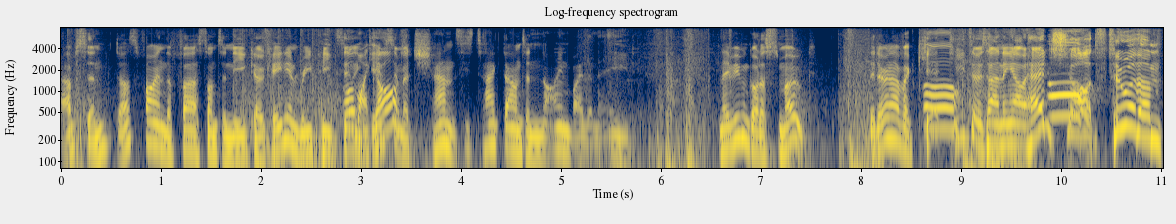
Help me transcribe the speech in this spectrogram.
Abson does find the first onto NiKo. cadiaN repeats in oh and gives gosh. him a chance. He's tagged down to nine by the nade. And they've even got a smoke. They don't have a kit. Oh. Keto's handing out headshots. Oh. Two of them.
